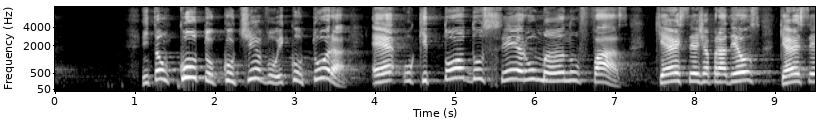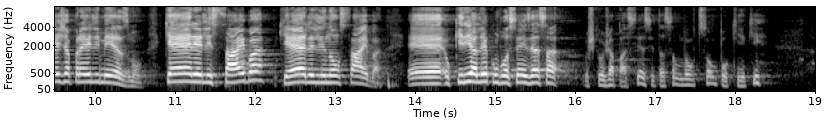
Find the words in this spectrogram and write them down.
Então, culto, cultivo e cultura é o que todo ser humano faz, quer seja para Deus, quer seja para ele mesmo, quer ele saiba, quer ele não saiba. É, eu queria ler com vocês essa, acho que eu já passei a citação, vamos só um pouquinho aqui.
